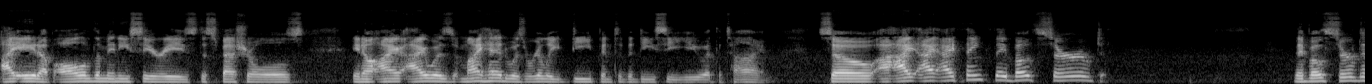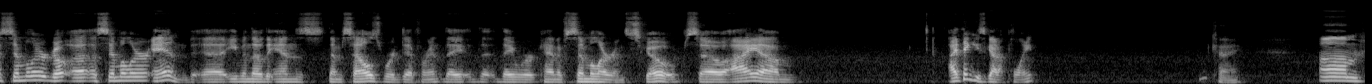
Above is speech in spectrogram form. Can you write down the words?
I ate up all of the miniseries, the specials. You know, I, I was my head was really deep into the DCU at the time. So I, I, I think they both served they both served a similar a similar end, uh, even though the ends themselves were different. They they were kind of similar in scope. So I um I think he's got a point. Okay. Um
